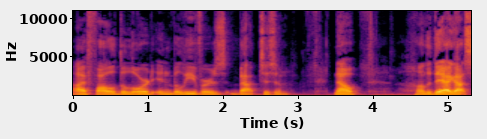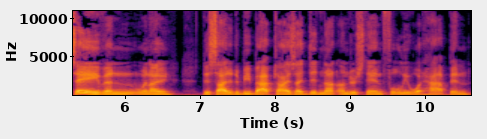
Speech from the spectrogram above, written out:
I followed the Lord in believers' baptism. Now, on the day I got saved and when I decided to be baptized, I did not understand fully what happened.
